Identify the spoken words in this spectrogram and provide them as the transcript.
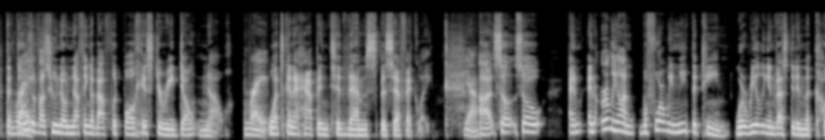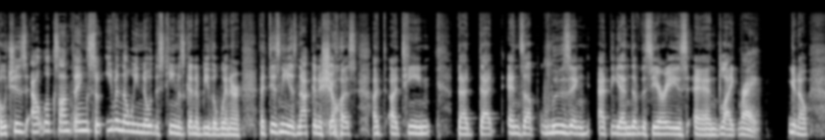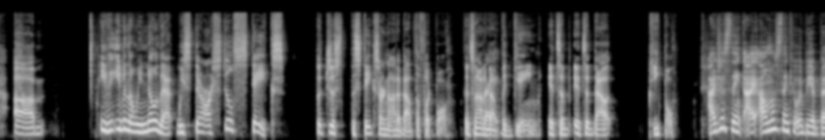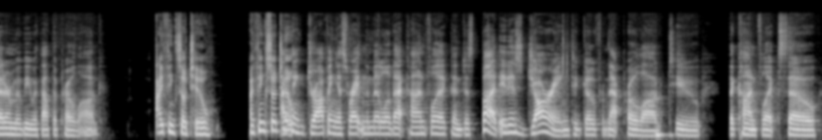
that those of us who know nothing about football history don't know Right. what's going to happen to them specifically. Yeah. Uh, so so and and early on, before we meet the team, we're really invested in the coaches' outlooks on things. So even though we know this team is going to be the winner, that Disney is not going to show us a, a team that that ends up losing at the end of the series and like Right. you know, um, even even though we know that we there are still stakes, but just the stakes are not about the football. It's not Right. about the game. It's a it's about people. I just think, I almost think it would be a better movie without the prologue. I think so too. I think so too. I think dropping us right in the middle of that conflict and just, but it is jarring to go from that prologue to the conflict. So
